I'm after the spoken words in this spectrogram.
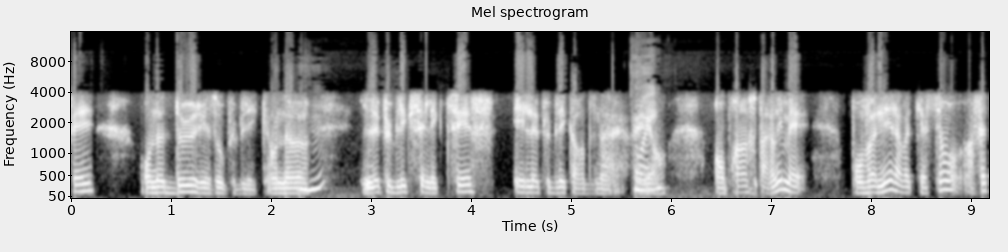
faits, on a deux réseaux publics. On a mm-hmm. le public sélectif et le public ordinaire. On, on pourra en reparler, mais pour venir à votre question, en fait,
